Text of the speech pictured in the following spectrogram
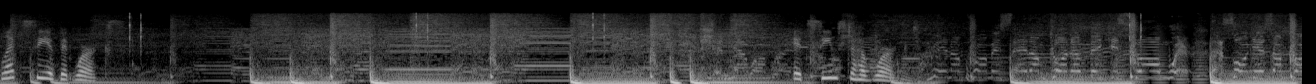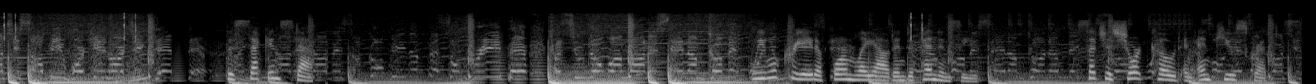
Let's see if it works. It seems to have worked. The second step. We will create a form layout and dependencies, such as short code and enqueue scripts.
